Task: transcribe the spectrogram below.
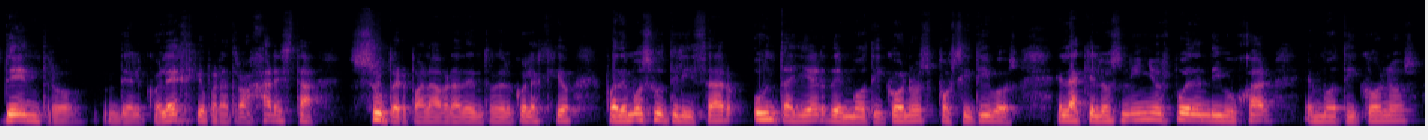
dentro del colegio, para trabajar esta super palabra dentro del colegio, podemos utilizar un taller de emoticonos positivos, en la que los niños pueden dibujar emoticonos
